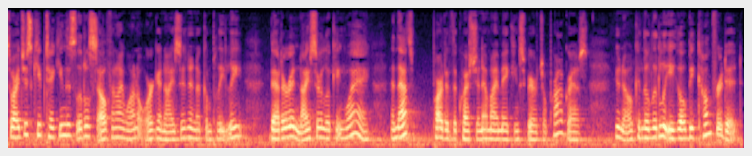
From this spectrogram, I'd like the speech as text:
So I just keep taking this little self and I want to organize it in a completely better and nicer looking way. And that's part of the question am I making spiritual progress? You know, can the little ego be comforted?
